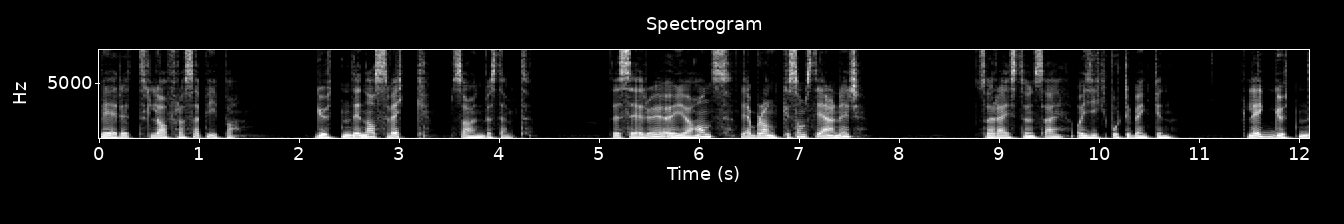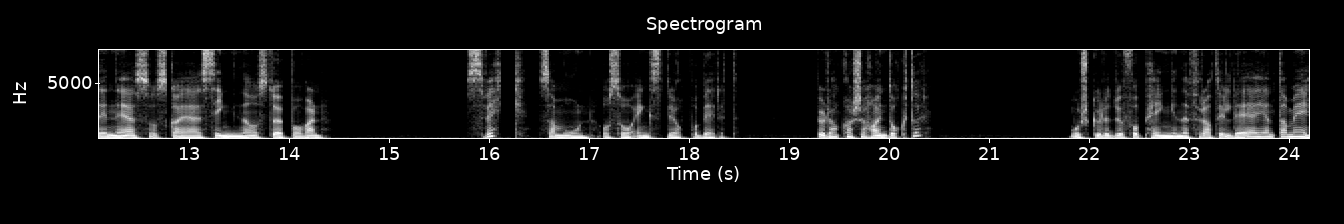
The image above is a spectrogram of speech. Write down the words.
Berit la fra seg pipa. Gutten din har svekk, sa hun bestemt. Det ser du i øya hans, de er blanke som stjerner. Så reiste hun seg og gikk bort til benken. Legg gutten din ned, så skal jeg signe og støpe over den. Svekk, sa moren og så engstelig opp på Berit. Burde han kanskje ha en doktor? Hvor skulle du få pengene fra til det, jenta mi?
